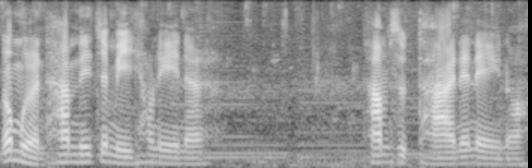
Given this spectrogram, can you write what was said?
ก็เหมือนถ้ำนี้จะมีเท่านี้นะถ้ำสุดท้ายนั่นเองเนาะ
